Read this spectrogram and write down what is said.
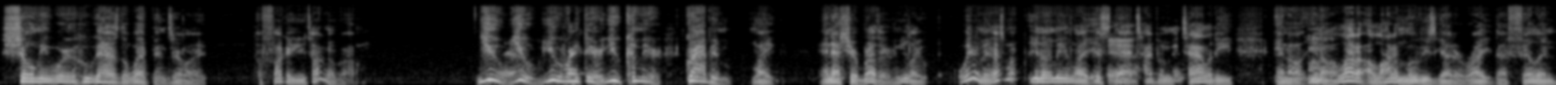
show me where who has the weapons." They're like, "The fuck are you talking about?" You, Yeah. you, you right there. You come here, grab him, like, and that's your brother. You're like, wait a minute, that's my, you know what I mean? Like, it's Yeah. that type of mentality, and uh, you know, Hmm. a lot of a lot of movies got it right. That feeling,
